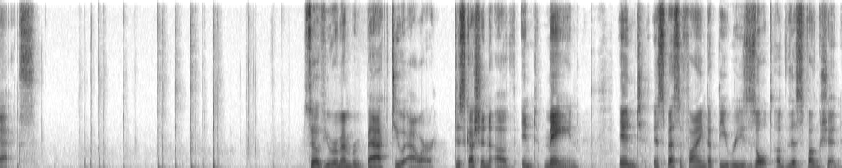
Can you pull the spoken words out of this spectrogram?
x. So if you remember back to our discussion of int main, int is specifying that the result of this function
